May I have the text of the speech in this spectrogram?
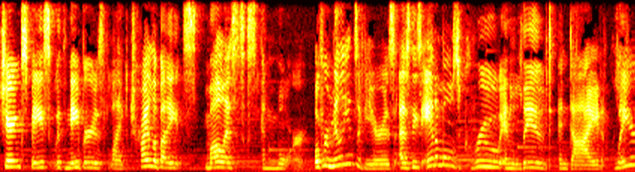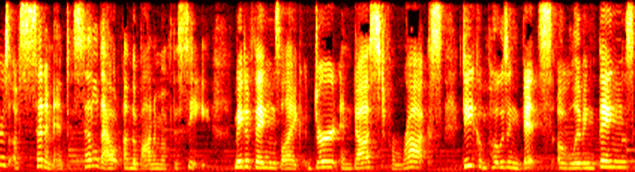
sharing space with neighbors like trilobites, mollusks, and more. Over millions of years, as these animals grew and lived and died, layers of sediment settled out on the bottom of the sea, made of things like dirt and dust from rocks, decomposing bits of living things,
